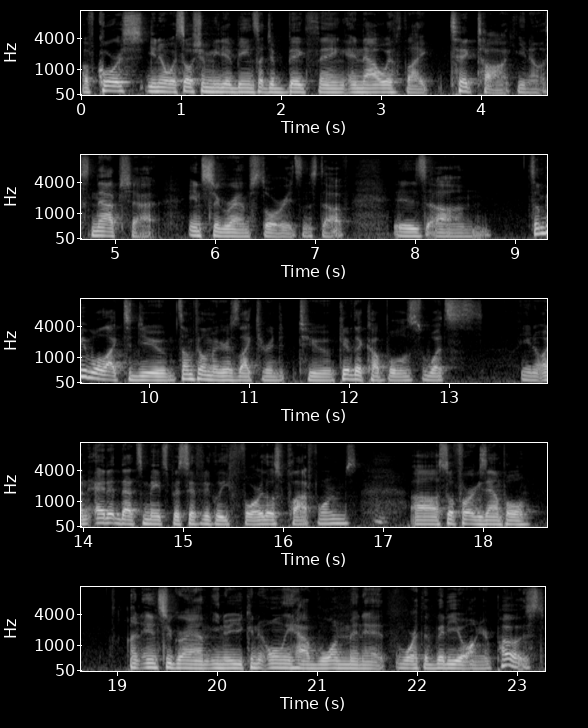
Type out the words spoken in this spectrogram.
of course, you know with social media being such a big thing, and now with like TikTok, you know, Snapchat, Instagram stories and stuff, is um, some people like to do. Some filmmakers like to to give their couples what's you know an edit that's made specifically for those platforms. Uh, so for example, on Instagram, you know, you can only have one minute worth of video on your post.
